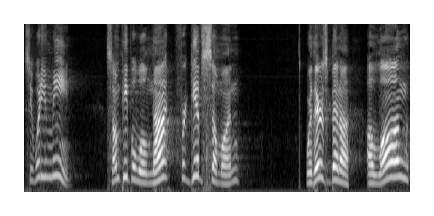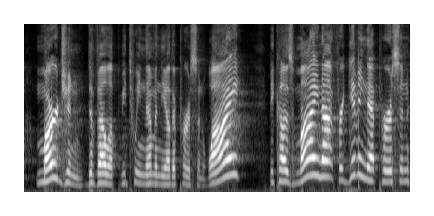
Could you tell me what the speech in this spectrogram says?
See, what do you mean? Some people will not forgive someone where there's been a, a long margin developed between them and the other person. Why? Because my not forgiving that person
